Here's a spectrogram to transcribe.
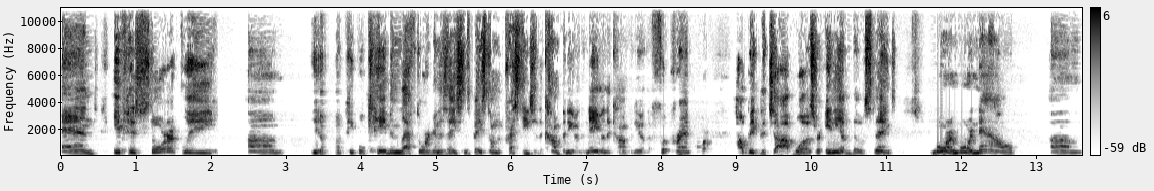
And if historically um, you know, people came and left organizations based on the prestige of the company or the name of the company or the footprint or how big the job was or any of those things. More and more now, um,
